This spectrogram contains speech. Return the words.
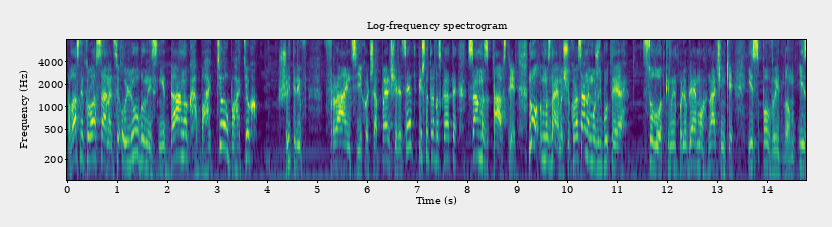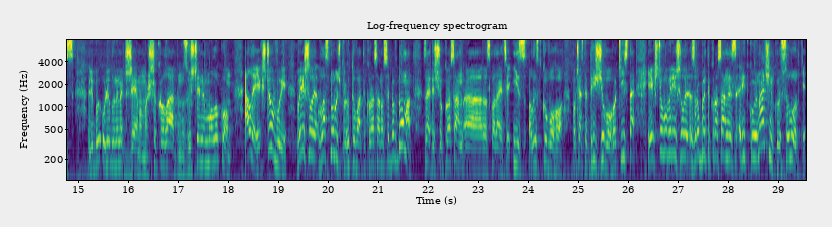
Власне, круасани це улюблений сніданок багатьох-багатьох жителів Франції. Хоча перші рецепти пішли, треба сказати, саме з Австрії. Ну, ми знаємо, що круасани можуть бути солодкими. Полюбляємо начинки із повидлом, із люби- улюбленими джемами, шоколадом, згущеним молоком. Але якщо ви вирішили власноруч приготувати круасан у себе вдома, знаєте, що круасан е, складається із листкового, почасти дріжджового тіста. І якщо ви вирішили зробити круасани з рідкою начинкою, солодкі,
